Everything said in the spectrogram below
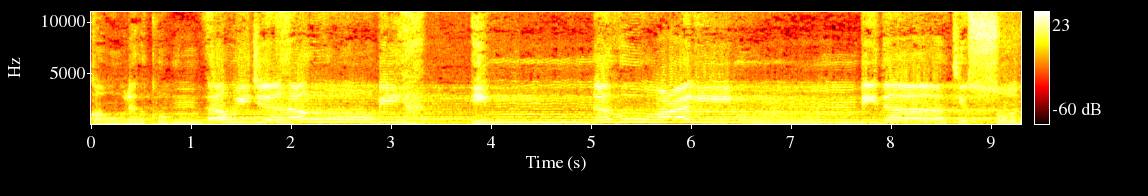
قولكم أو اجهروا به إنه عليم بذات الصدور.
